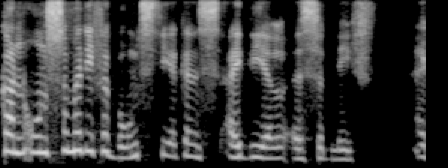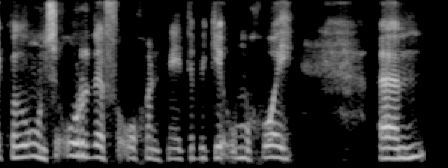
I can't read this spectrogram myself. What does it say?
kan ons sommer die verbondstekens uitdeel asseblief? Ek wil ons orde vanoggend net 'n bietjie omgooi. Ehm um,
